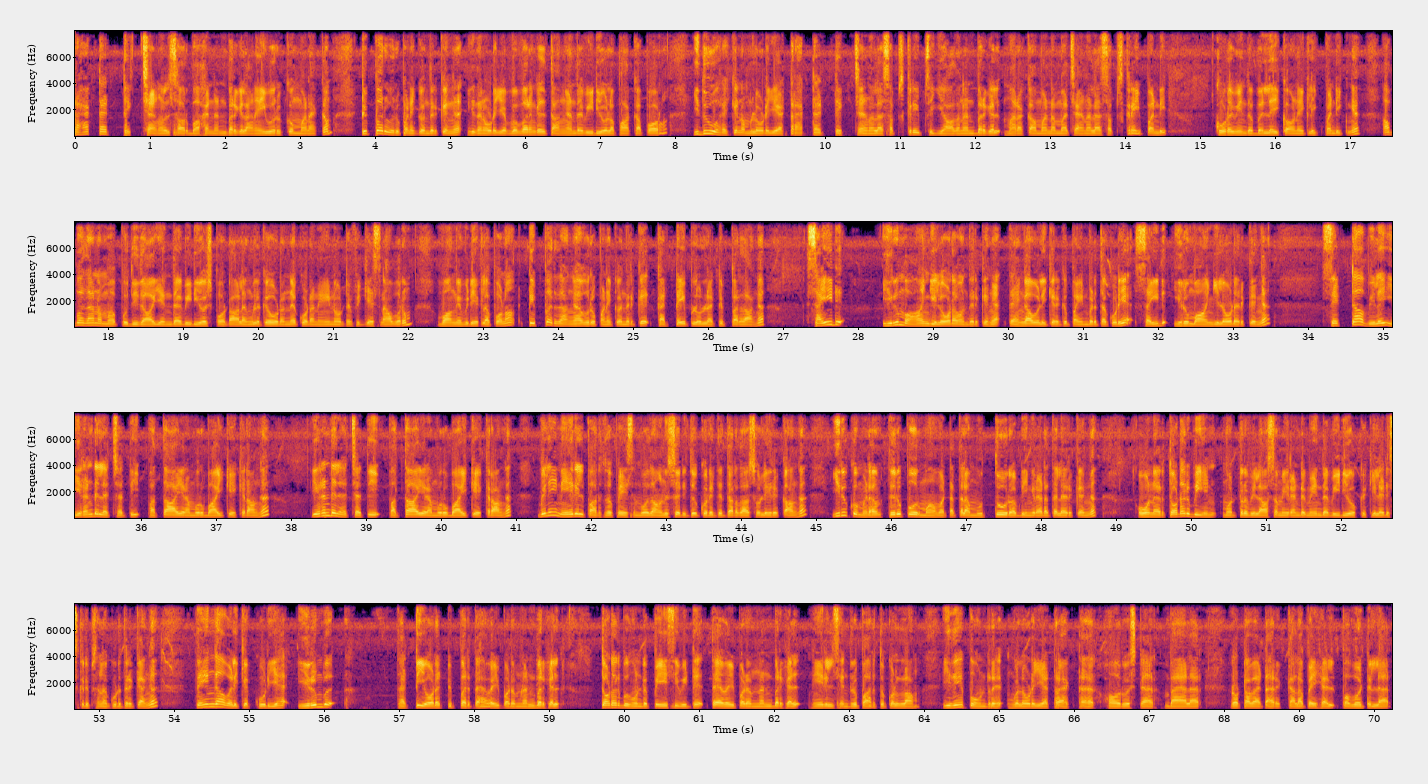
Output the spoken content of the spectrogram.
Tractor tech channel சார்பாக நண்பர்கள் அனைவருக்கும் வணக்கம். டிப்பர் விற்பனைக்கு வந்திருக்குங்க. இதனுடைய விவரங்கள் தாங்க அந்த வீடியோவில் பார்க்க போகிறோம் இதுவரைக்கும் நம்மளுடைய டிராக்டர் டெக் சேனலை சப்ஸ்கிரைப் செய்யாத நண்பர்கள் மறக்காமல் நம்ம சேனலை சப்ஸ்கிரைப் பண்ணி கூடவே இந்த பெல் ஐக்கானை கிளிக் பண்ணிக்கங்க. அப்போ தான் நம்ம புதிதாக எந்த வீடியோஸ் போட்டாலும் உங்களுக்கு உடனே உடனே நோட்டிஃபிகேஷனாக வரும். வாங்க வீடியோக்கில் போகலாம் டிப்பர் தாங்க விற்பனைக்கு வந்திருக்கு. கட் டைப்பில் உள்ள டிப்பர் தாங்க. சைடு இரும்பு ஆங்கிலோடு வந்திருக்குங்க. தேங்காய் ஒழிக்கிறதுக்கு பயன்படுத்தக்கூடிய சைடு இரும்பு ஆங்கிலோடு இருக்குங்க. செட்டா விலை இரண்டு லட்சத்தி பத்தாயிரம் ரூபாய் கேட்குறாங்க இரண்டு லட்சத்தி பத்தாயிரம் ரூபாய் கேட்குறாங்க விலை நேரில் பார்த்து பேசும்போது அனுசரித்து குறைத்து தரதா சொல்லியிருக்காங்க. இருக்கும் இடம் திருப்பூர் மாவட்டத்தில் முத்தூர் அப்படிங்கிற இடத்துல இருக்குங்க. ஓனர் தொடர்பு எண் மற்றும் விலாசம் இரண்டுமே இந்த வீடியோவுக்கு கீழே டிஸ்கிரிப்ஷனில் கொடுத்துருக்காங்க. தேங்காய் வலிக்கக்கூடிய இரும்பு தட்டியோட டிப்பர் தேவைப்படும் நண்பர்கள். தொடர்பு கொண்டு பேசிவிட்டு தேவைப்படும் நண்பர்கள் நேரில் சென்று பார்த்து கொள்ளலாம். இதே போன்று உங்களுடைய tractor harvester baler rotavator கலப்பைகள் power tiller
